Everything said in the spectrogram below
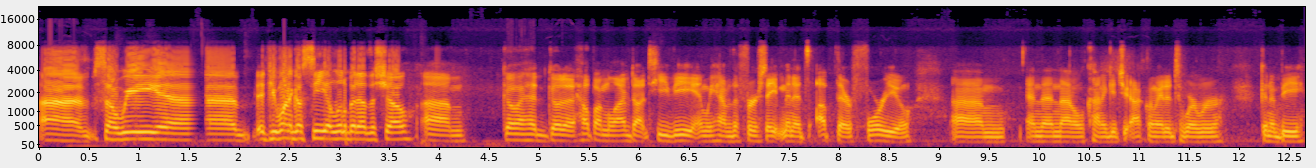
Uh, so we, uh, if you want to go see a little bit of the show, um, go ahead, go to helpimalive.tv, and we have the first eight minutes up there for you, um, and then that'll kind of get you acclimated to where we're going to be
